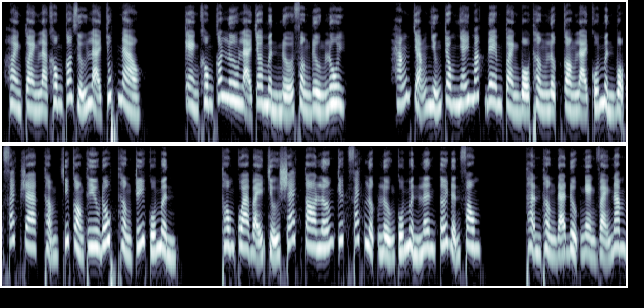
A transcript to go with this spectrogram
Hoàn toàn là không có giữ lại chút nào. Càng không có lưu lại cho mình nửa phần đường lui. Hắn chẳng những trong nháy mắt đem toàn bộ thần lực còn lại của mình bột phát ra, thậm chí còn thiêu đốt thần trí của mình. Thông qua bảy chữ sát to lớn kích phát lực lượng của mình lên tới đỉnh phong. Thành thần đã được ngàn vạn năm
